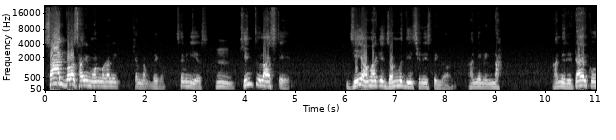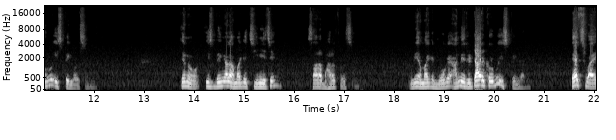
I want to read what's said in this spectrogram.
ষাট বরস আমি মোহনবাগানে খেললাম দেখো সেভেন ইয়ার্স হুম। কিন্তু লাস্টে যে আমাকে জন্ম দিয়েছিল ইস্ট বেঙ্গল আমি বললাম না আমি রিটায়ার করব ইস্ট বেঙ্গল সঙ্গে কেন? ইস্ট বেঙ্গল আমাকে চিনিয়েছে সারা ভারতবর্ষে। উনি আমাকে মোগে আমি রিটায়ার করব East Bengal that's why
